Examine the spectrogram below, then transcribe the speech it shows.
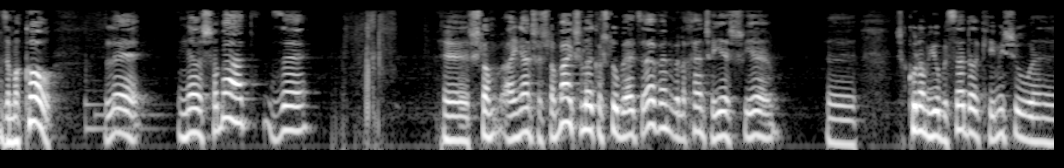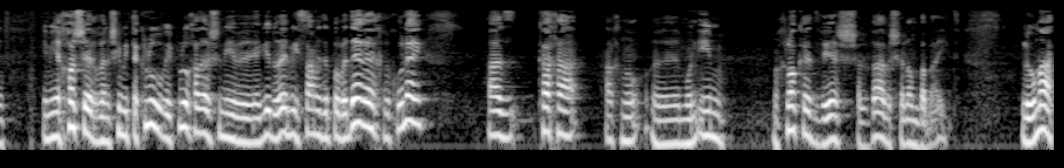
זה מקור לנר שבת זה אה, שלום, העניין של שלום בית, שלא יקשלו בעץ האבן, ולכן שיש, שיהיה, אה, שכולם יהיו בסדר, כי מישהו, אה, אם יהיה חושך ואנשים ייתקלו ויפלו אחד על השני ויגידו, מי שם את זה פה בדרך וכולי, אז ככה אנחנו מונעים מחלוקת ויש שלווה ושלום בבית. לעומת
